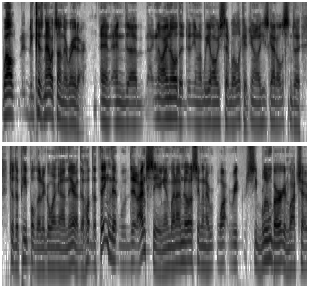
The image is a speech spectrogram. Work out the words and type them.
Well, because now it's on their radar, and and uh, no, I know that you know we always said, well, look at you know he's got to listen to, to the people that are going on there. The the thing that that I'm seeing, and when I'm noticing when I wa- re- see Bloomberg and watch uh,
